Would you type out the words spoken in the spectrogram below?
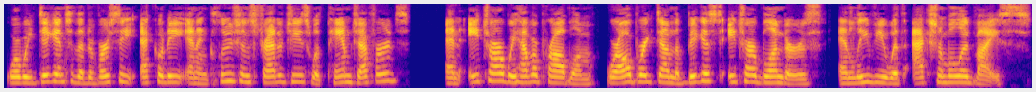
where we dig into the diversity, equity, and inclusion strategies with Pam Jeffords, and HR We Have a Problem, where I'll break down the biggest HR blunders and leave you with actionable advice.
